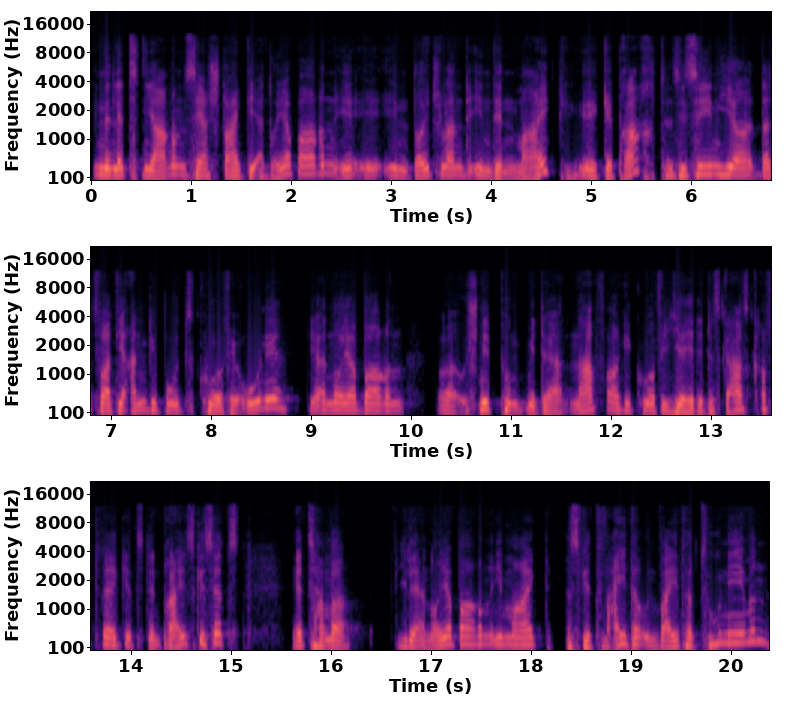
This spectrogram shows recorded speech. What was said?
in den letzten Jahren sehr stark die Erneuerbaren in Deutschland in den Markt äh, gebracht. Sie sehen hier, das war die Angebotskurve ohne die Erneuerbaren. Äh, Schnittpunkt mit der Nachfragekurve. Hier hätte das Gaskraftwerk jetzt den Preis gesetzt. Jetzt haben wir viele Erneuerbaren im Markt. Das wird weiter und weiter zunehmen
